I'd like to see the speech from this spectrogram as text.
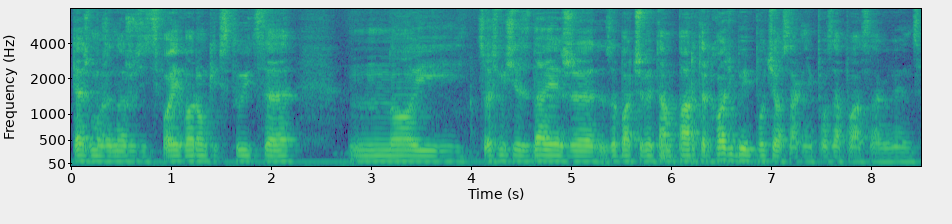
też może narzucić swoje warunki w stójce. No i coś mi się zdaje, że zobaczymy tam parter choćby i po ciosach, nie po zapasach, więc,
